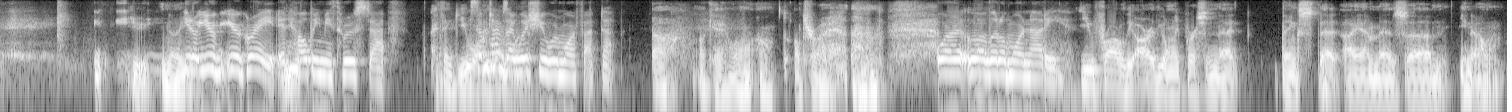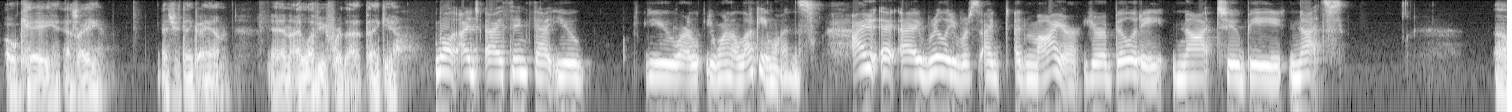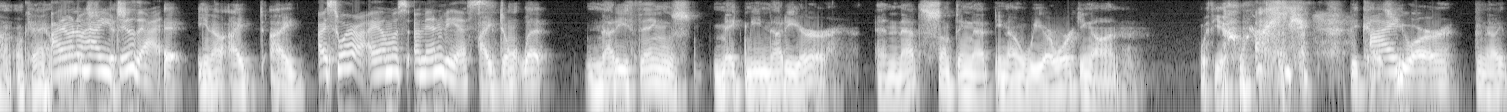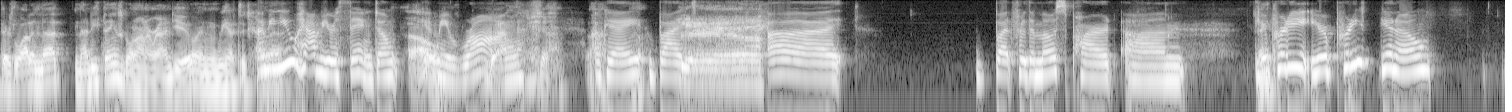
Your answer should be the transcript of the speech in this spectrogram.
You, you know, you know, you're you're great in helping me through stuff. I think you. Sometimes I wish you were more fucked up Oh, okay. Well, I'll, I'll try. or a little more nutty. you probably are the only person that thinks that I am as um, you know okay as I as you think I am, and I love you for that. Thank you. Well, I, I think that you you are you're one of the lucky ones. I I I really res- I admire your ability not to be nuts. Uh, okay. I don't know how you do that. it- you know, I I I swear, I almost I'm envious. I don't let nutty things make me nuttier, and that's something that you know we are working on with you because I- you are. You know, there's a lot of nut nutty things going on around you, and we have to. I Kinda, mean, you have your thing. Don't get Oh, me wrong. well, yeah. okay but uh but for the most part um you're pretty you're pretty you know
